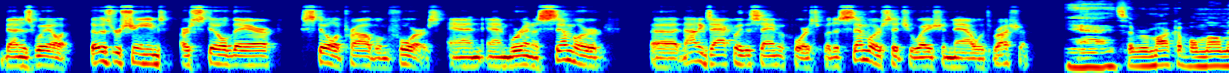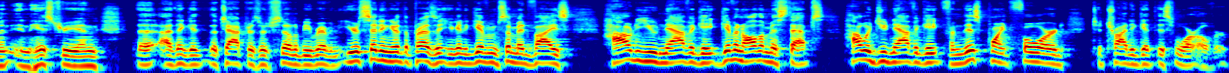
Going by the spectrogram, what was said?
Venezuela. Those regimes are still there still a problem for us. And, and we're in a similar, uh, not exactly the same, of course, but a similar situation now with Russia. Yeah, it's a remarkable moment in history, and the, I think it, the chapters are still to be written. You're sitting here with the president. You're going to give him some advice. How do you navigate, given all the missteps? How would you navigate from this point forward to try to get this war over?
